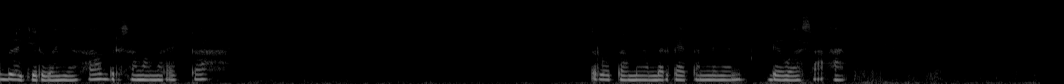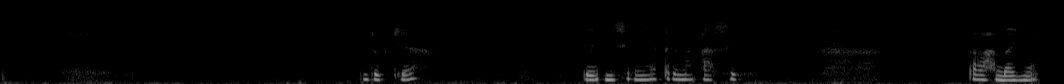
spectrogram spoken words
aku belajar banyak hal bersama mereka, terutama berkaitan dengan dewasaan. Jogja dan isinya terima kasih telah banyak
